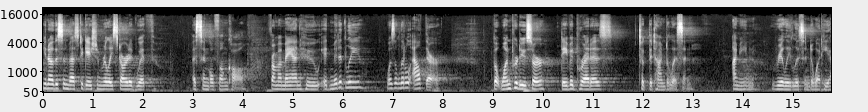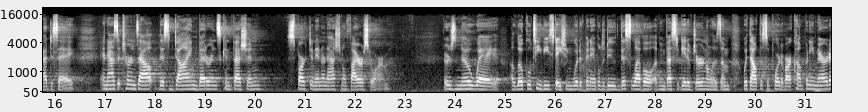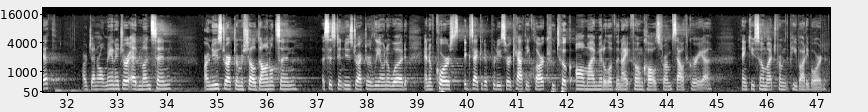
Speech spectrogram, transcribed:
You know, this investigation really started with a single phone call from a man who admittedly was a little out there. But one producer, David Paredes, took the time to listen. I mean, really listen to what he had to say. And as it turns out, this dying veteran's confession sparked an international firestorm. There's no way a local TV station would have been able to do this level of investigative journalism without the support of our company, Meredith, our general manager, Ed Munson, our news director, Michelle Donaldson, assistant news director, Leona Wood, and of course, executive producer, Kathy Clark, who took all my middle of the night phone calls from South Korea. Thank you so much from the Peabody Board.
